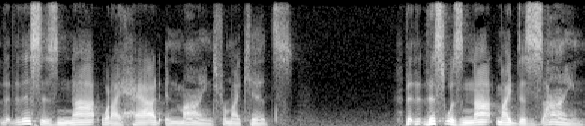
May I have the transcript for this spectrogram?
This is not what I had in mind for my kids. This was not my design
